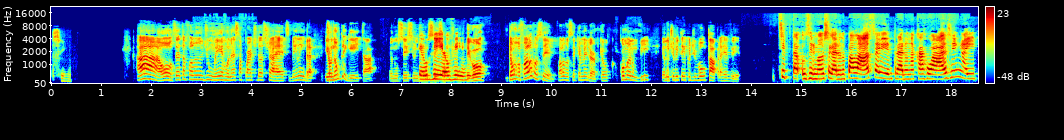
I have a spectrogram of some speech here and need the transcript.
Sim. Ah, ó, o Zé tá falando de um erro nessa parte das charretes, bem lembrar. Eu não peguei, tá? Eu não sei se um dia Eu vi, eu vi. Pegou? Então, fala você, fala você que é melhor, porque eu, como eu não vi, eu não tive tempo de voltar para rever. Tipo, tá, os irmãos chegaram no palácio e entraram na carruagem, aí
